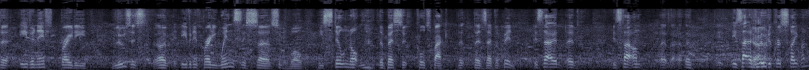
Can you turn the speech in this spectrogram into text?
that even if Brady loses, uh, even if Brady wins this uh, Super Bowl, he's still not the best quarterback that there's ever been. Is that a, a, is that un, uh, is that a Yeah. ludicrous statement?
